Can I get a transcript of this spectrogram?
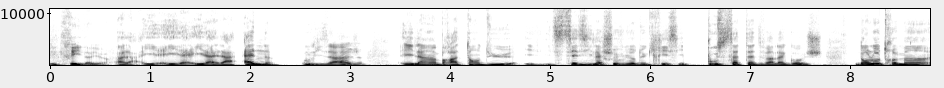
Il crie d'ailleurs. voilà, il, il a, il a la haine au Mm. visage et il a un bras tendu. Il, il saisit la chevelure du Christ, il pousse sa tête vers la gauche. Dans l'autre main,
